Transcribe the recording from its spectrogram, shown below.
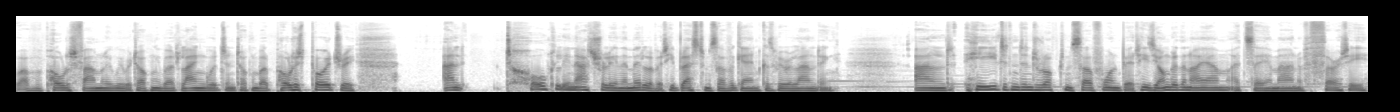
of a Polish family. We were talking about language and talking about Polish poetry. And totally naturally in the middle of it, he blessed himself again because we were landing. And he didn't interrupt himself one bit. He's younger than I am, I'd say a man of 30.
